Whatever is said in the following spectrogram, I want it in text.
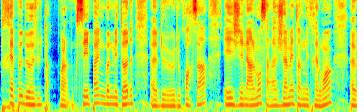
très peu de résultats. Voilà, donc c'est pas une bonne méthode euh, de, de, croire ça et généralement ça va jamais t'emmener très loin. Euh,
